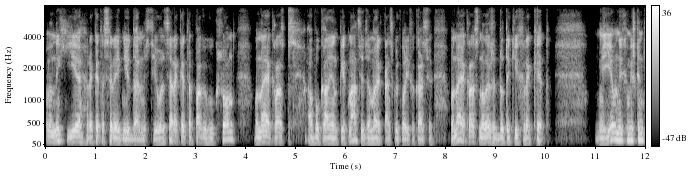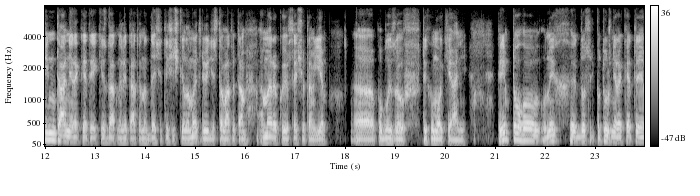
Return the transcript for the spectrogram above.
у них є ракета середньої дальності. Оця ракета Пак Гуксон, вона якраз або КН-15 з американською кваліфікацією, вона якраз належить до таких ракет. Є в них міжконтинентальні ракети, які здатні літати на 10 тисяч кілометрів і діставати там Америку і все, що там є е, поблизу в Тихому океані. Крім того, у них досить потужні ракети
